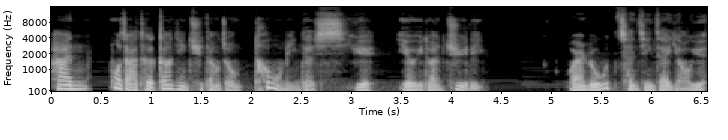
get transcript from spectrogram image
和莫扎特钢琴曲当中透明的喜悦。也有一段距离，宛如沉浸在遥远，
